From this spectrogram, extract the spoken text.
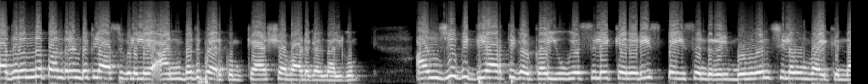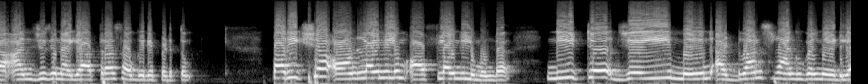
പതിനൊന്ന് പന്ത്രണ്ട് ക്ലാസുകളിലെ അൻപത് പേർക്കും ക്യാഷ് അവാർഡുകൾ നൽകും. അഞ്ച് വിദ്യാർത്ഥികൾക്ക് യു എസിലെ കെനഡി സ്പേസ് സെന്ററിൽ മുഴുവൻ ചിലവും വഹിക്കുന്ന അഞ്ചു ദിന യാത്രാ സൗകര്യപ്പെടുത്തും. പരീക്ഷ ഓൺലൈനിലും ഓഫ്ലൈനിലുമുണ്ട്. നീറ്റ് ജെഇ മെയിൻ അഡ്വാൻസ് റാങ്കുകൾ നേടിയ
